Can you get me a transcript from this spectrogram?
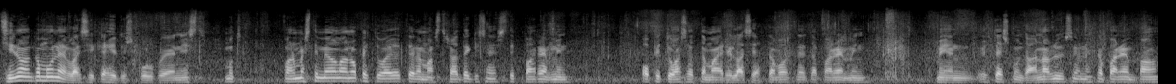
siinä on aika monenlaisia kehityskulkuja niistä, mutta varmasti me ollaan opittu ajattelemaan strategisesti paremmin, opittu asettamaan erilaisia tavoitteita paremmin. Meidän yhteiskunta-analyysi on ehkä parempaa.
